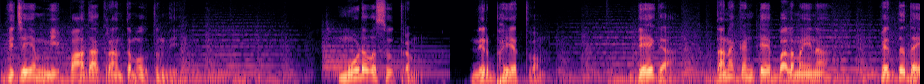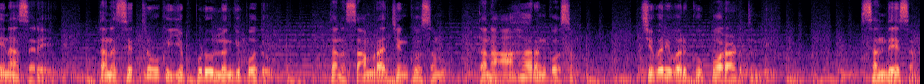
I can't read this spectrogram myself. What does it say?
విజయం మీ పాదాక్రాంతమవుతుంది. మూడవ సూత్రం నిర్భయత్వం. డేగ తనకంటే బలమైన పెద్దదైనా సరే తన శత్రువుకు ఎప్పుడూ లొంగిపోదు. తన సామ్రాజ్యం కోసం తన ఆహారం కోసం చివరి వరకు పోరాడుతుంది. సందేశం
